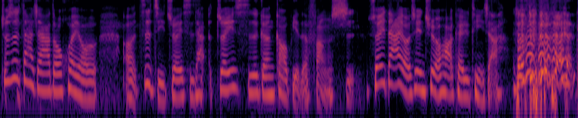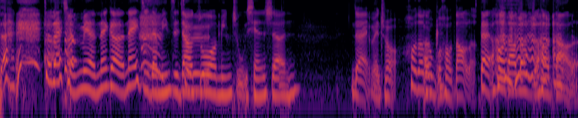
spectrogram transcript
就是大家都会有呃自己追思他追思跟告别的方式，所以大家有兴趣的话可以去听一下。对在前面。那个那一集的名字叫做《民主先生》，对，没错，厚道都不厚道了，对，厚道都不厚道了。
